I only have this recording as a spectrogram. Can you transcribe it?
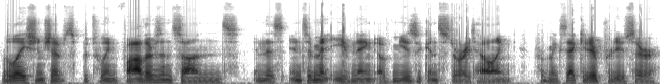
relationships between fathers and sons in this intimate evening of music and storytelling from executive producer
